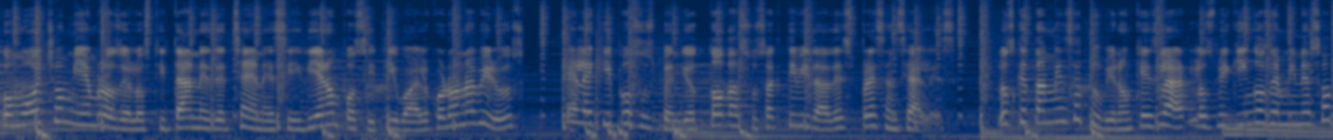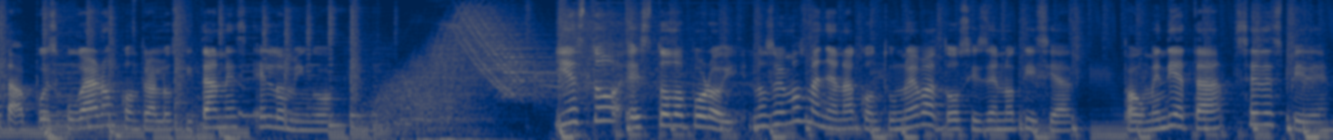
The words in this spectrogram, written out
Como ocho miembros de los Titanes de Tennessee dieron positivo al coronavirus, el equipo suspendió todas sus actividades presenciales. Los que también se tuvieron que aislar, los vikingos de Minnesota, pues jugaron contra los Titanes el domingo. Y esto es todo por hoy. Nos vemos mañana con tu nueva dosis de noticias. Pau Mendieta se despide.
